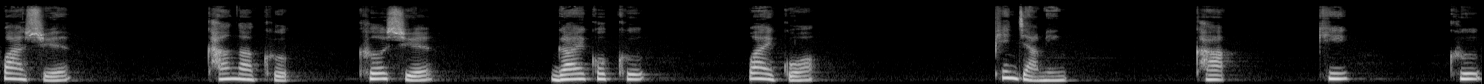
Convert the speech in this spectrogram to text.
化学，科学，外国，片假名，カ，キ。k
